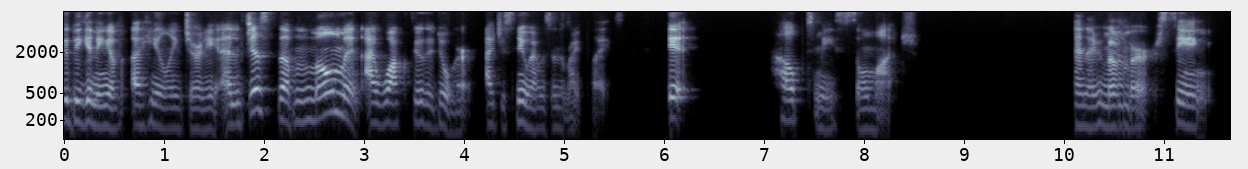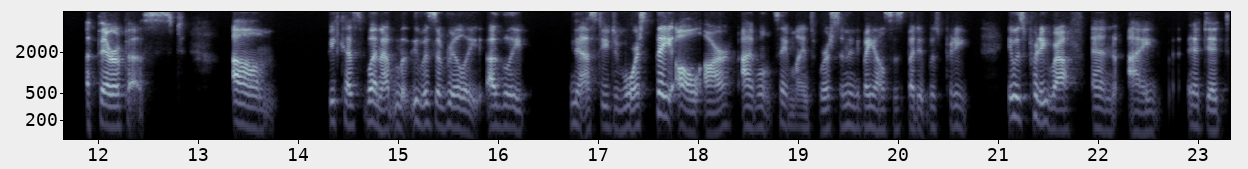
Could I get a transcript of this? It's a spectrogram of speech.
the beginning of a healing journey. And just the moment I walked through the door, I just knew I was in the right place. It helped me so much. And I remember seeing a therapist um, because when I, it was a really ugly, nasty divorce, they all are. I won't say mine's worse than anybody else's, but it was pretty it was pretty rough. And I, I did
